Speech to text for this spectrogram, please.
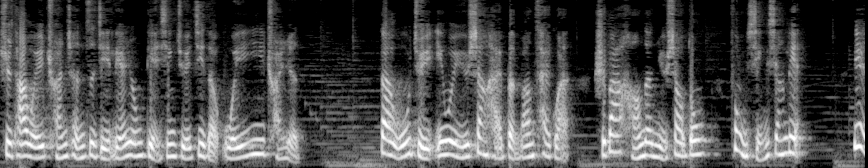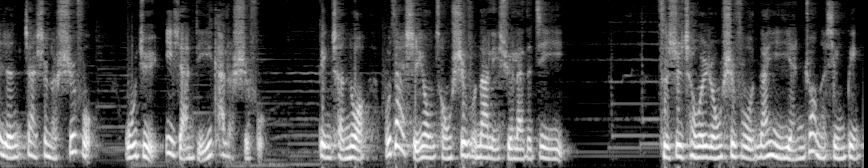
视他为传承自己莲蓉点心绝技的唯一传人。但武举因为与上海本帮菜馆十八行的女少东奉行相恋，恋人战胜了师傅，武举毅然离开了师傅，并承诺不再使用从师傅那里学来的技艺。此事成为荣师傅难以言状的心病。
